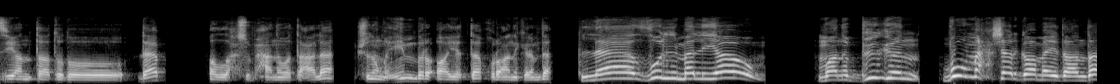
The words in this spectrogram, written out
ziyon tortadi deb alloh subhanava taolo shuning him bir oyatda qur'oni karimda la zulmal yawm. Mana bugun bu mahsharga maydonda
